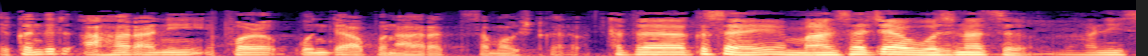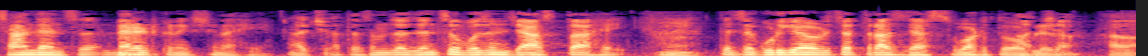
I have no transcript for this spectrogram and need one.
एकंदरीत आहार आणि फळ कोणत्या आपण आहारात समाविष्ट करावं आता कसं आहे माणसाच्या वजनाचं आणि सांध्यांचं डायरेक्ट कनेक्शन आहे अच्छा. आता समजा ज्यांचं वजन जास्त आहे. त्याचा गुडघ्यावरचा त्रास जास्त वाढतो आपल्याला.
